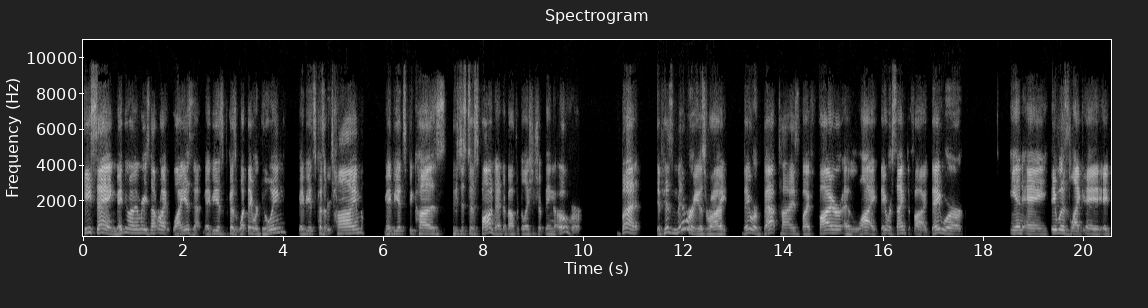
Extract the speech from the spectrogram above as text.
He's saying, maybe my memory is not right. Why is that? Maybe it's because what they were doing. Maybe it's because of time. Maybe it's because he's just despondent about the relationship being over. But if his memory is right, they were baptized by fire and light. They were sanctified. They were in a, it was like a, a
